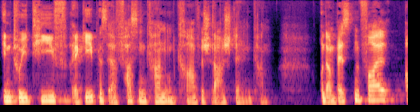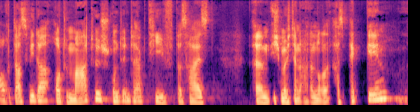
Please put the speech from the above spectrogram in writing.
intuitiv Ergebnisse erfassen kann und grafisch darstellen kann. Und am besten Fall auch das wieder automatisch und interaktiv. Das heißt, ähm, ich möchte in einen anderen Aspekt gehen.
